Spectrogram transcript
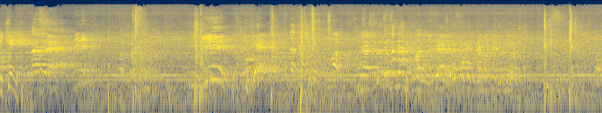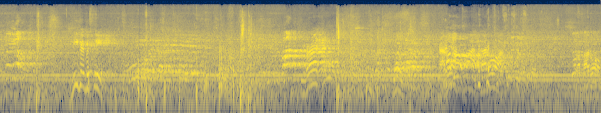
Обе, чень. Двигай быстрее. Играть. Хорош, хорош. Хорош.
